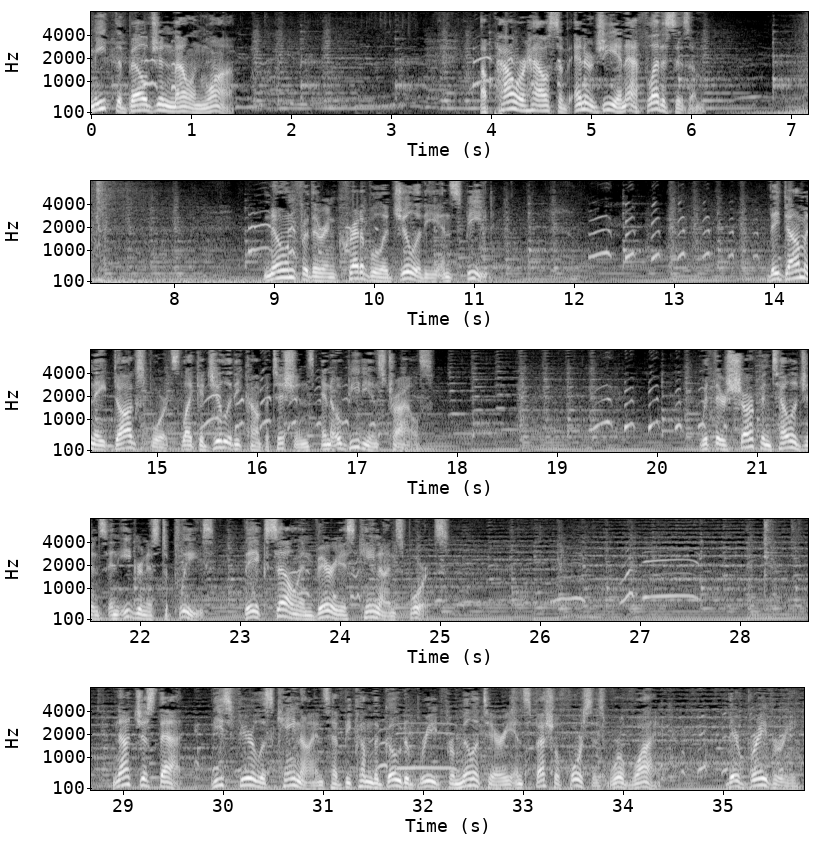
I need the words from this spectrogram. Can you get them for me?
Meet the Belgian Malinois. A powerhouse of energy and athleticism. Known for their incredible agility and speed. They dominate dog sports like agility competitions and obedience trials. With their sharp intelligence and eagerness to please, they excel in various canine sports. Not just that, these fearless canines have become the go-to breed for military and special forces worldwide. Their bravery,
